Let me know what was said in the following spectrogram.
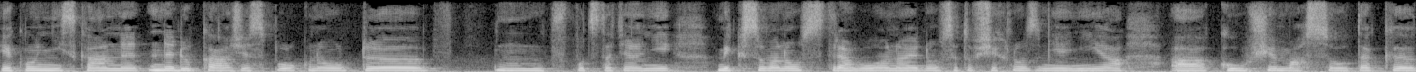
jako nízká, ne, nedokáže spolknout eh, v podstatě ani mixovanou stravu a najednou se to všechno změní a, a kouše maso, tak eh,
